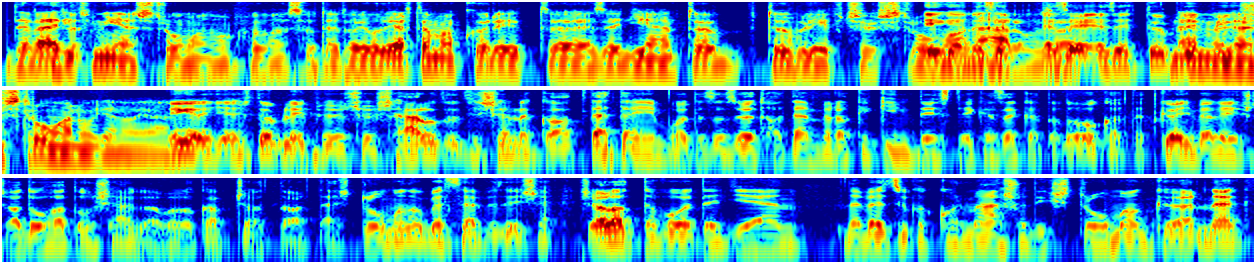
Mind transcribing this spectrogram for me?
De várj, itt milyen strómanokról van szó? Tehát ha jól értem, akkor itt ez egy ilyen több, több lépcsős stróman Igen, ez, hálózat. ez, ez, egy több Nem lépcsős, minden stróman ugyanolyan. Igen, egy ilyen több lépcsős hálózat, és ennek a tetején volt ez az 5-6 ember, akik intézték ezeket a dolgokat, tehát könyvelést, adóhatósággal való kapcsolattartást, strómanok beszervezése, és alatta volt egy ilyen, nevezzük akkor második stróman körnek,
